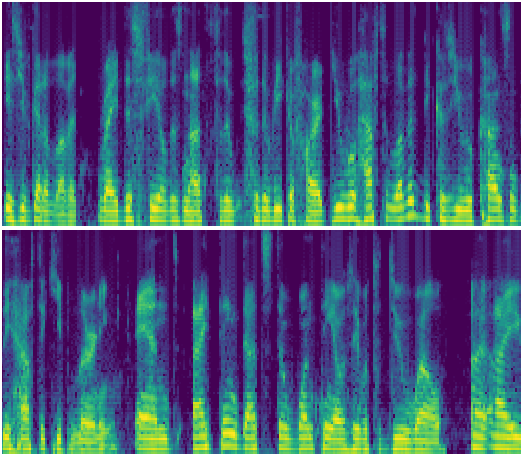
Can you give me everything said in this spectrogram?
is you've got to love it, right? This field is not for the for the weak of heart. You will have to love it because you will constantly have to keep learning, and I think that's the one thing I was able to do well I,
